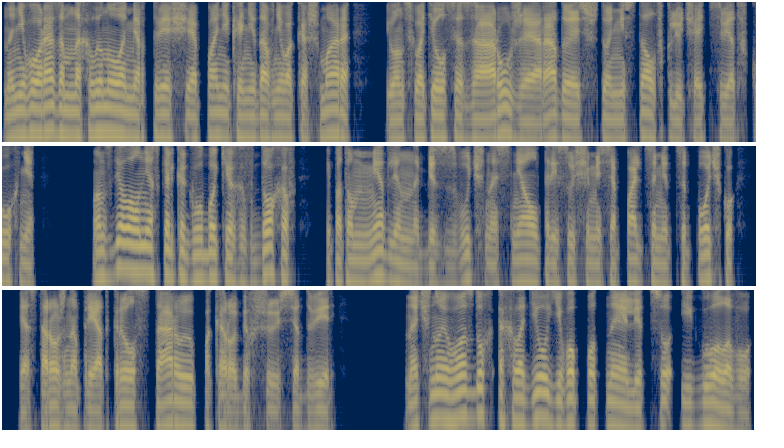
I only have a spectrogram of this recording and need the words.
На него разом нахлынула мертвящая паника недавнего кошмара, и он схватился за оружие, радуясь, что не стал включать свет в кухне. Он сделал несколько глубоких вдохов и потом медленно, беззвучно снял трясущимися пальцами цепочку и осторожно приоткрыл старую, покоробившуюся дверь. Ночной воздух охладил его потное лицо и голову.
